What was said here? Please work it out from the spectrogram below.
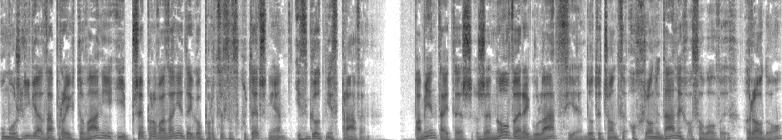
umożliwia zaprojektowanie i przeprowadzenie tego procesu skutecznie i zgodnie z prawem. Pamiętaj też, że nowe regulacje dotyczące ochrony danych osobowych, RODO,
